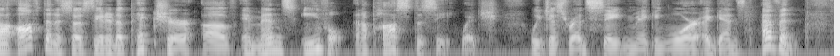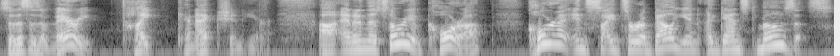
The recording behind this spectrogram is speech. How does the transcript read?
uh, often associated a picture of immense evil and apostasy, which we just read Satan making war against heaven. So this is a very tight connection here. Uh, and in the story of Korah, Korah incites a rebellion against Moses.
